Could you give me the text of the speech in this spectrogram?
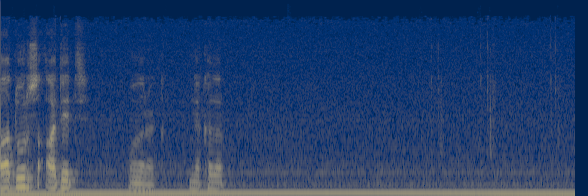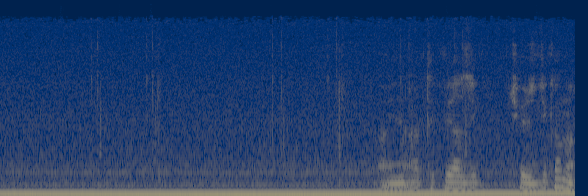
Daha doğrusu adet olarak ne kadar Aynen artık birazcık çözdük ama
